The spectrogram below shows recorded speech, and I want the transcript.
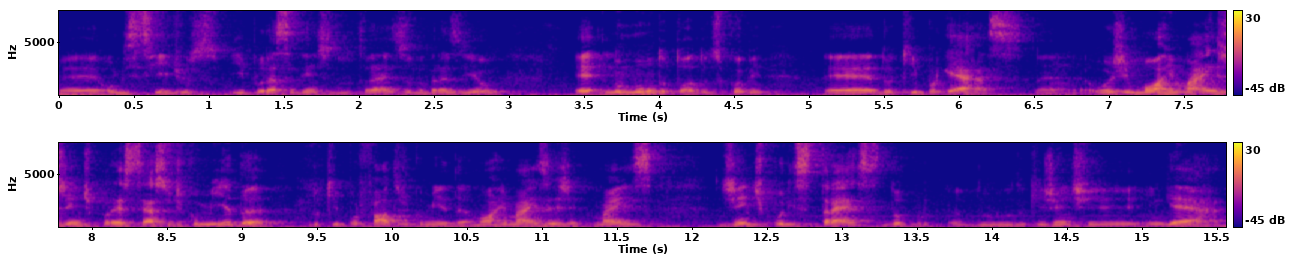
é, homicídios e por acidentes do trânsito no Brasil é, no mundo todo desculpe é, do que por guerras né? hoje morre mais gente por excesso de comida do que por falta de comida morre mais mais gente por estresse do, do, do que gente em guerra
